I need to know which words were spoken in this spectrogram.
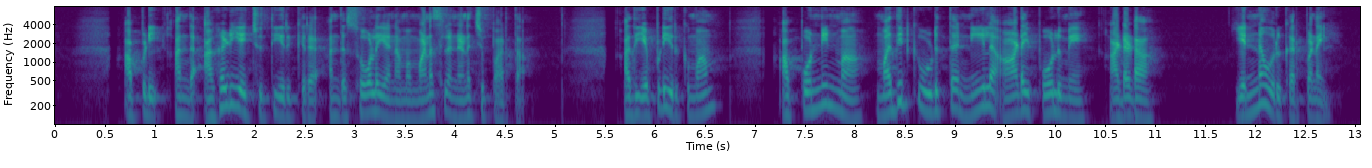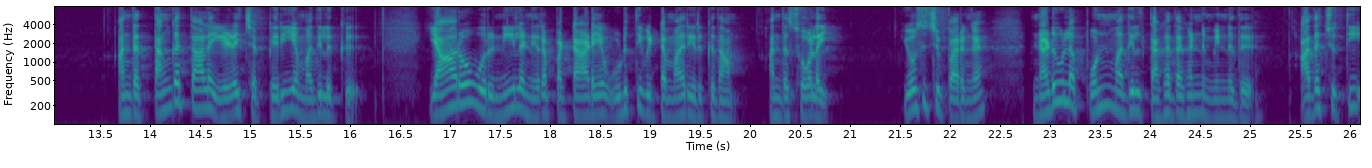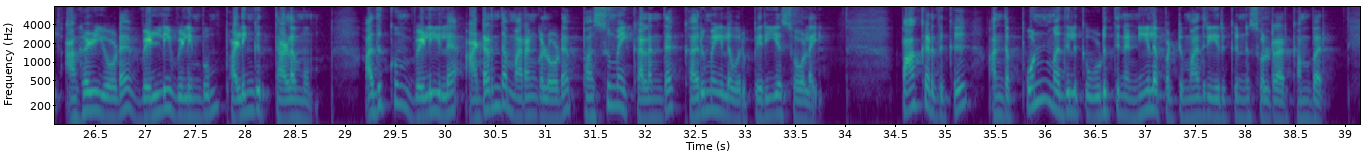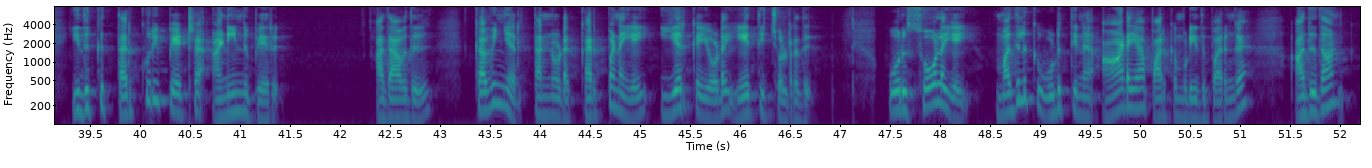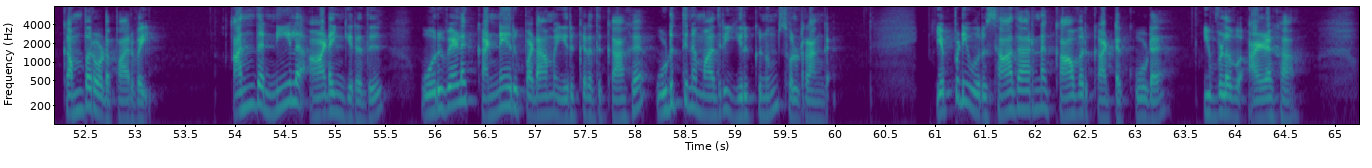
அப்படி அந்த அகழியை சுற்றி இருக்கிற அந்த சோலையை நம்ம மனசில் நினச்சி பார்த்தா அது எப்படி இருக்குமாம்? அப்பொன்னின்மா மதிற்கு உடுத்த நீல ஆடை போலுமே அடடா! என்ன ஒரு கற்பனை! அந்த தங்கத்தால் இழைச்ச பெரிய மதிலுக்கு யாரோ ஒரு நீல நிறப்பட்டாடைய உடுத்தி விட்ட மாதிரி இருக்குதாம் அந்த சோலை. யோசிச்சு பாருங்க நடுவுல பொன் மதில் தகதகன்னு மின்னுது. அதை சுற்றி அகழியோட வெள்ளி விளிம்பும் பளிங்கு தளமும். அதுக்கும் வெளியில் அடர்ந்த மரங்களோட பசுமை கலந்த கருமையில் ஒரு பெரிய சோலை. பார்க்கறதுக்கு அந்த பொன் மதிலுக்கு உடுத்தின நீலப்பட்டு மாதிரி இருக்குன்னு சொல்கிறார் கம்பர். இதுக்கு தற்குறிப்பேற்ற அணின்னு பேர். அதாவது கவிஞர் தன்னோட கற்பனையை இயற்கையோட ஏற்றி சொல்கிறது ஒரு சோலையை மதிலுக்கு உடுத்தின ஆடையாக பார்க்க முடியுது பாருங்க. அதுதான் கம்பரோட பார்வை. அந்த நீல ஆடைங்கிறது ஒருவேளை கண்ணேறு படாமல் இருக்கிறதுக்காக உடுத்தின மாதிரி இருக்கணும்னு சொல்கிறாங்க எப்படி ஒரு சாதாரண காவர் காட்ட கூட இவ்வளவு அழகா?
